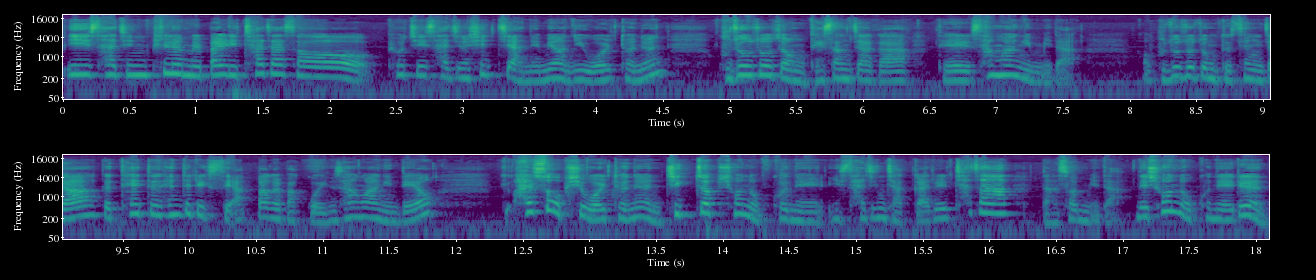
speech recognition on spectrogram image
이 사진 필름을 빨리 찾아서 표지 사진을 실지 않으면 이 월터는 구조조정 대상자가 될 상황입니다. 어, 구조조정 대상자 그 테드 핸드릭스의 압박을 받고 있는 상황인데요. 할 수 없이 월터는 직접 쇼 오코넬 이 사진 작가를 찾아 나섭니다. 근데 쇼 오코넬은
